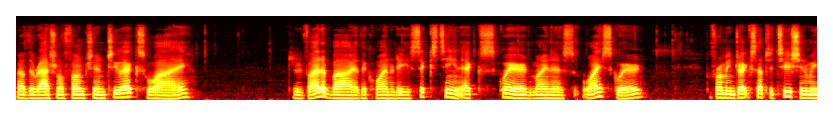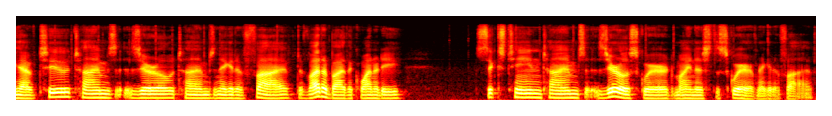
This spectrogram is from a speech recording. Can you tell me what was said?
of the rational function 2xy divided by the quantity 16x squared minus y squared. Performing direct substitution, we have 2 times 0 times negative 5 divided by the quantity 16 times 0 squared minus the square of negative 5.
